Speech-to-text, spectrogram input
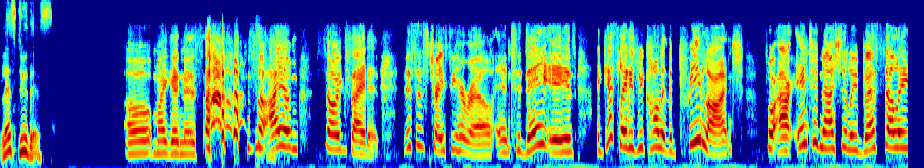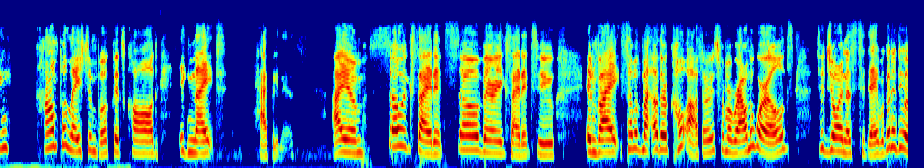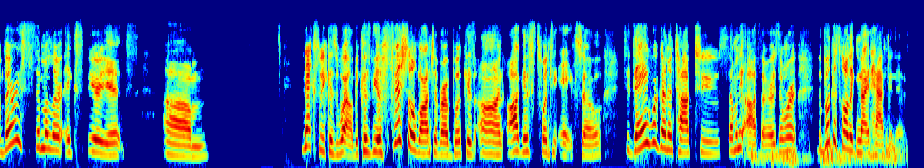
Let's do this. Oh my goodness. so I am so excited. This is Traci Harrell, and today is, I guess, ladies, we call it the pre launch for our internationally best selling compilation book that's called Ignite Happiness. I am so excited, so very excited to invite some of my other co authors from around the world to join us today. We're going to do a very similar experience. Um, next week as well because the official launch of our book is on August 28th. So today we're going to talk to some of the authors and we're the book is called Ignite Happiness.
